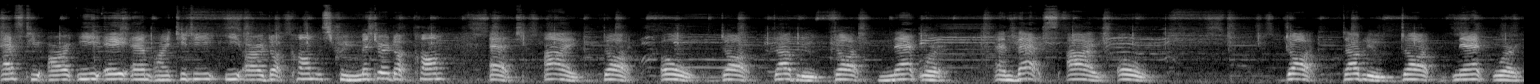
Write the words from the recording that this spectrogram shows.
s-t-r-e-a-m-i-t-t-e-r.com streamitter.com at i.o.w dot network and that's i-o dot w dot network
